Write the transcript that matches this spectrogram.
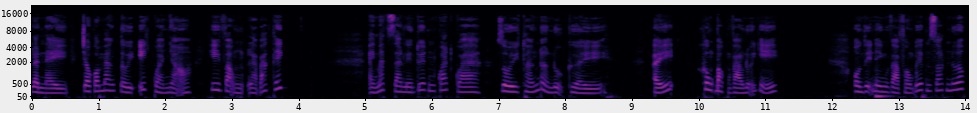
Lần này cháu có mang tới ít quà nhỏ, hy vọng là bác thích. Ánh mắt Giang Liên Tuyết quát qua, rồi thoáng nở nụ cười. Ấy, không bọc vào nữa nhỉ? Ôn dĩ ninh vào phòng bếp rót nước,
